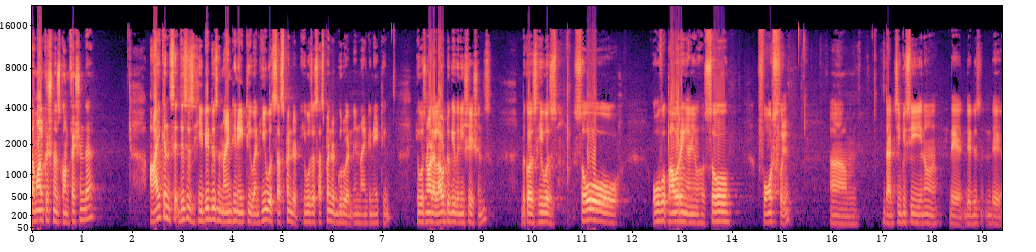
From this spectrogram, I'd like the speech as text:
Tamal Krishna's confession there? I can say this is he did this in 1980 when he was suspended. He was a suspended guru in 1980. He was not allowed to give initiations because he was so overpowering and he was so forceful um, that GBC, you know, they, they they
